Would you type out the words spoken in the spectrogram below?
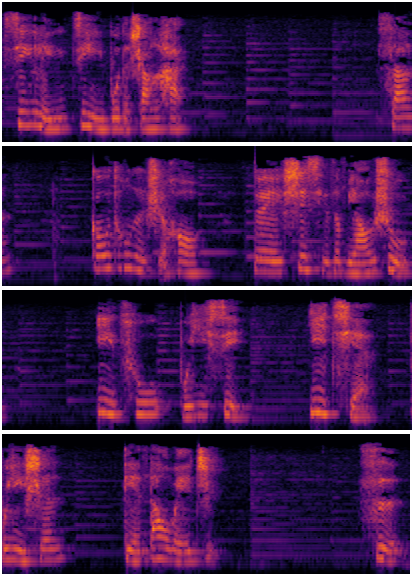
心灵进一步的伤害。三，沟通的时候。对事情的描述，易粗不易细，易浅不易深，点到为止。四，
